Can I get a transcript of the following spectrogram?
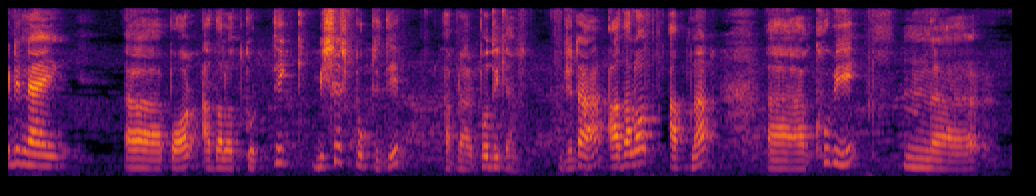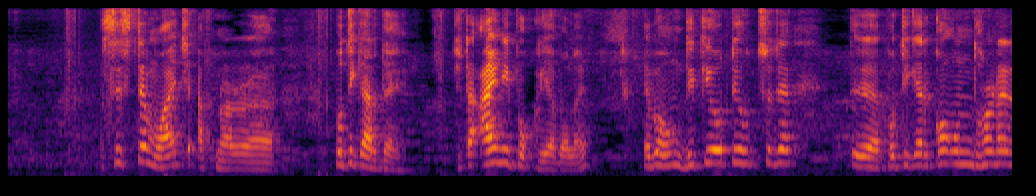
এটি ন্যায় পর আদালত কর্তৃক বিশেষ প্রকৃতির আপনার প্রতিকার, যেটা আদালত আপনার খুবই সিস্টেম ওয়াইজ আপনার প্রতিকার দেয়, যেটা আইনি প্রক্রিয়া বলে। এবং দ্বিতীয়টি হচ্ছে যে প্রতিকার কোন ধরনের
